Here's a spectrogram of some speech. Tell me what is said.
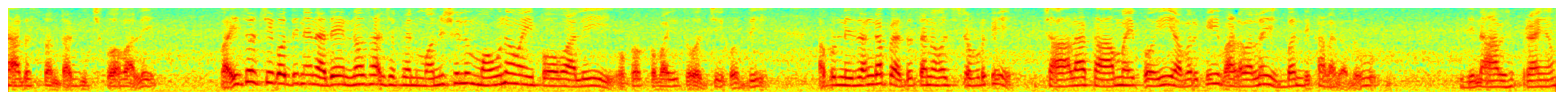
చాదస్తం తగ్గించుకోవాలి. వయసు వచ్చి కొద్దీ నేను అదే ఎన్నోసార్లు చెప్పాను మనుషులు మౌనం అయిపోవాలి ఒక్కొక్క వయసు వచ్చి కొద్దీ. అప్పుడు నిజంగా పెద్దతనం వచ్చేటప్పటికి చాలా కామ్ అయిపోయి ఎవరికి వాళ్ళ వల్ల ఇబ్బంది కలగదు. ఇది నా అభిప్రాయం.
